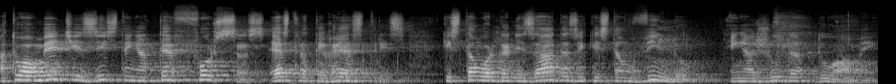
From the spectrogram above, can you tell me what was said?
Atualmente existem até forças extraterrestres que estão organizadas e que estão vindo em ajuda do homem.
